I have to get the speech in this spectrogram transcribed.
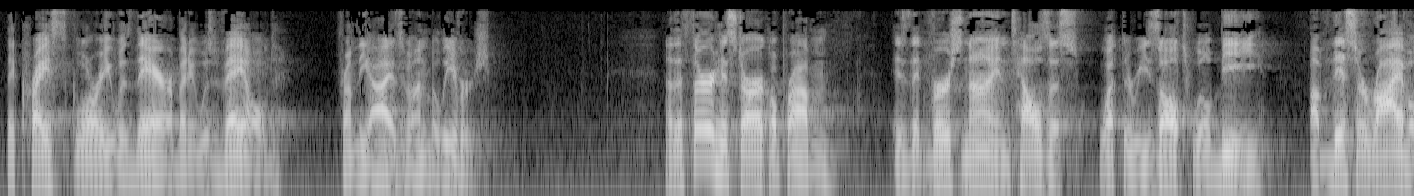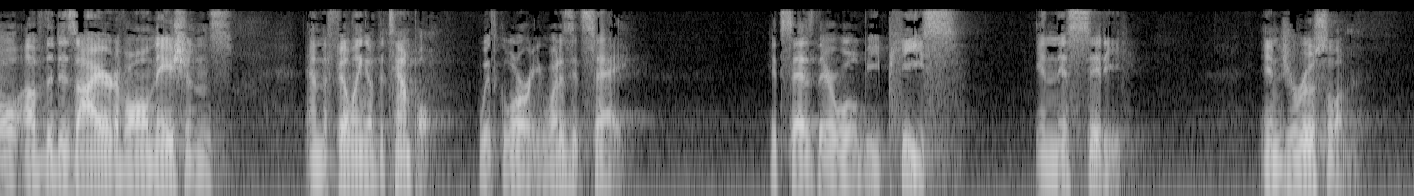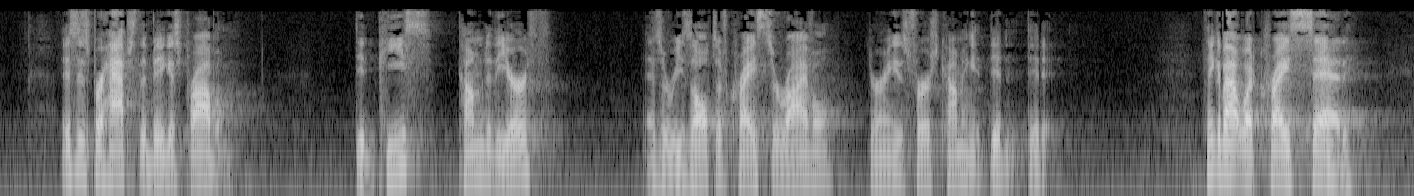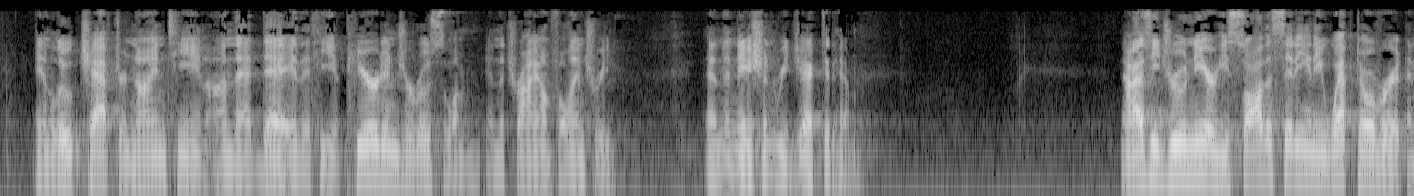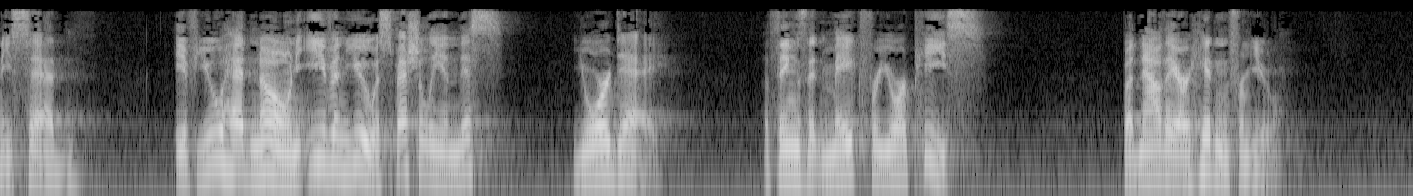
that Christ's glory was there, but it was veiled from the eyes of unbelievers. Now, the third historical problem is that verse 9 tells us what the result will be of this arrival of the desired of all nations and the filling of the temple with glory. What does it say? It says there will be peace in this city, in Jerusalem. This is perhaps the biggest problem. Did peace come to the earth as a result of Christ's arrival? during his first coming? It didn't, did it? Think about what Christ said in Luke chapter 19 on that day that he appeared in Jerusalem in the triumphal entry. and the nation rejected him. Now, as he drew near, he saw the city and he wept over it, and he said, If you had known, even you, especially in this your day, the things that make for your peace, but now they are hidden from you.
